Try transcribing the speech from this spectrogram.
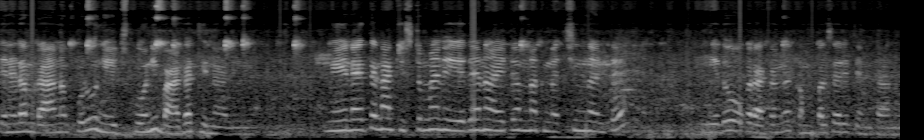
తినడం రానప్పుడు నేర్చుకొని బాగా తినాలి. నేనైతే నాకు ఇష్టమైన ఏదైనా ఐటెం నాకు నచ్చిందంటే ఏదో ఒక రకంగా కంపల్సరీ తింటాను.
